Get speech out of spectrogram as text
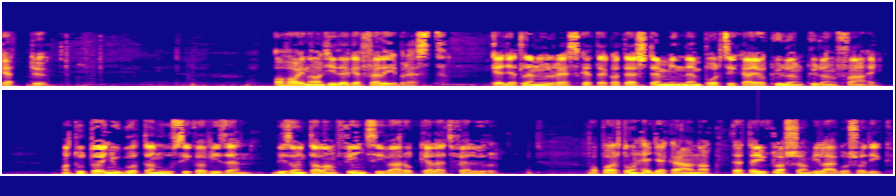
Kettő. A hajnal hidege felébreszt. Kegyetlenül reszketek, a testem minden porcikája külön-külön fáj. A tutaj nyugodtan úszik a vizen, bizonytalan fényszivárok kelet felül. A parton hegyek állnak, tetejük lassan világosodik.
